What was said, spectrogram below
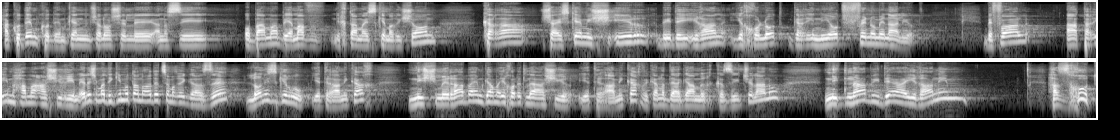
הקודם קודם, כן, ממשלו של אה, הנשיא אובמה, בימיו נחתם ההסכם הראשון, קרה שההסכם השאיר בידי איראן יכולות גרעיניות פנומנליות. בפועל, האתרים המעשירים, אלה שמדאיגים אותנו עד עצם הרגע הזה, לא נסגרו. יתרה מכך, נשמרה בהם גם היכולת להעשיר. יתרה מכך, וכאן הדאגה המרכזית שלנו, ניתנה בידי האיראנים הזכות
